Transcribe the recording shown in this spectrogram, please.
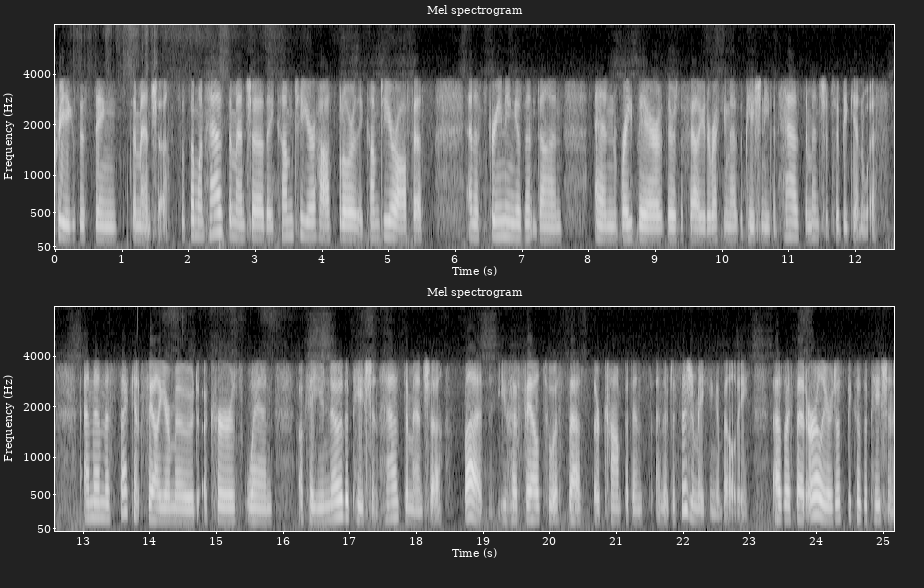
pre existing dementia. So someone has dementia, they come to your hospital or they come to your office, and a screening isn't done, and right there, there's a failure to recognize the patient even has dementia to begin with. And then the second failure mode occurs when, okay, you know the patient has dementia, but you have failed to assess their competence and their decision making ability. As I said earlier, just because a patient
